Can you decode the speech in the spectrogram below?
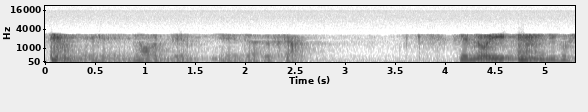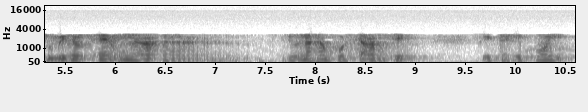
eh, nord eh, della Toscana. Per noi, dico subito, è una eh, giornata importante, questa che poi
